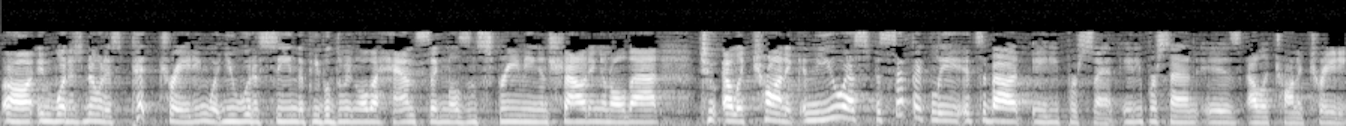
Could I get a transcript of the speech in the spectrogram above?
uh, in what is known as pit trading, what you would have seen, the people doing all the hand signals and screaming and shouting and all that, to electronic. In the U.S. specifically, it's about 80%. 80% is electronic trading.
